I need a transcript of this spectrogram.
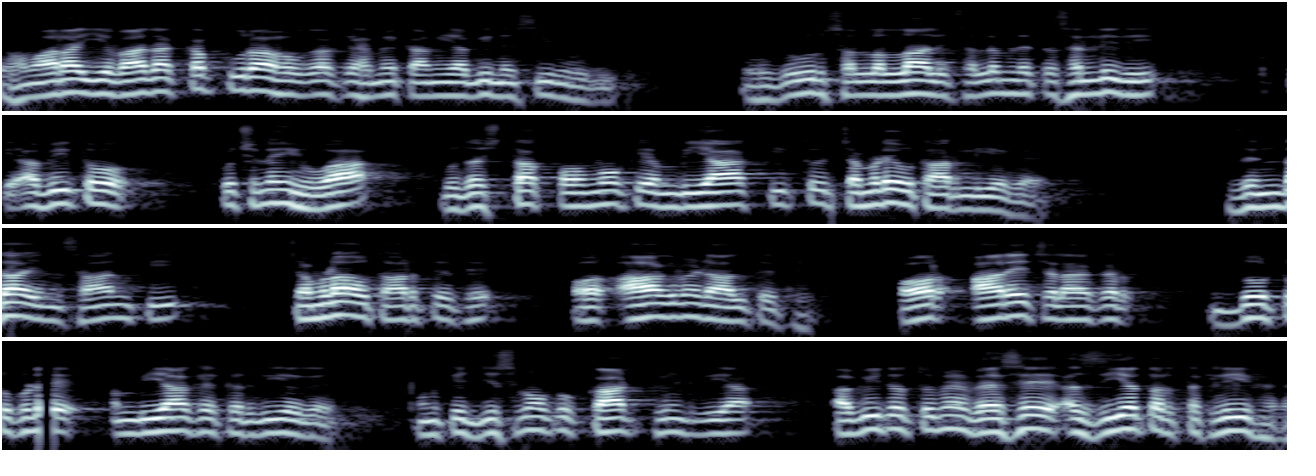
تو ہمارا یہ وعدہ کب پورا ہوگا کہ ہمیں کامیابی نصیب ہوگی؟ تو حضور صلی اللہ علیہ وسلم نے تسلی دی کہ ابھی تو کچھ نہیں ہوا، گزشتہ قوموں کے انبیاء کی تو چمڑے اتار لیے گئے۔ زندہ انسان کی چمڑا اتارتے تھے اور آگ میں ڈالتے تھے اور آرے چلا کر دو ٹکڑے امبیا کے کر دیے گئے۔ ان کے جسموں کو کاٹ پھینٹ دیا۔ ابھی تو تمہیں ویسے اذیت اور تکلیف ہے۔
